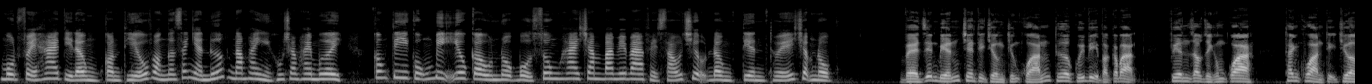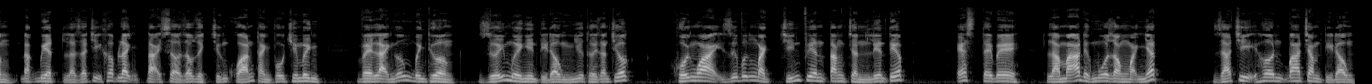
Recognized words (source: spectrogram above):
1,2 tỷ đồng còn thiếu vào ngân sách nhà nước năm 2020. Công ty cũng bị yêu cầu nộp bổ sung 233,6 triệu đồng tiền thuế chậm nộp. Về diễn biến trên thị trường chứng khoán, thưa quý vị và các bạn, phiên giao dịch hôm qua, thanh khoản thị trường, đặc biệt là giá trị khớp lệnh tại Sở giao dịch chứng khoán Thành phố Hồ Chí Minh về lại ngưỡng bình thường dưới 10.000 tỷ đồng như thời gian trước. Khối ngoại giữ vững mạch 9 phiên tăng trần liên tiếp. STB là mã được mua dòng mạnh nhất giá trị hơn 300 tỷ đồng.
